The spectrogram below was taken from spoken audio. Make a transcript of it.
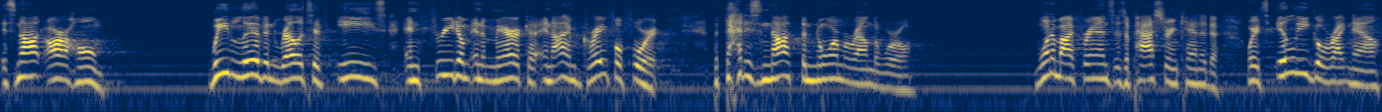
is not our home. We live in relative ease and freedom in America, and I am grateful for it. But that is not the norm around the world. One of my friends is a pastor in Canada where it's illegal right now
